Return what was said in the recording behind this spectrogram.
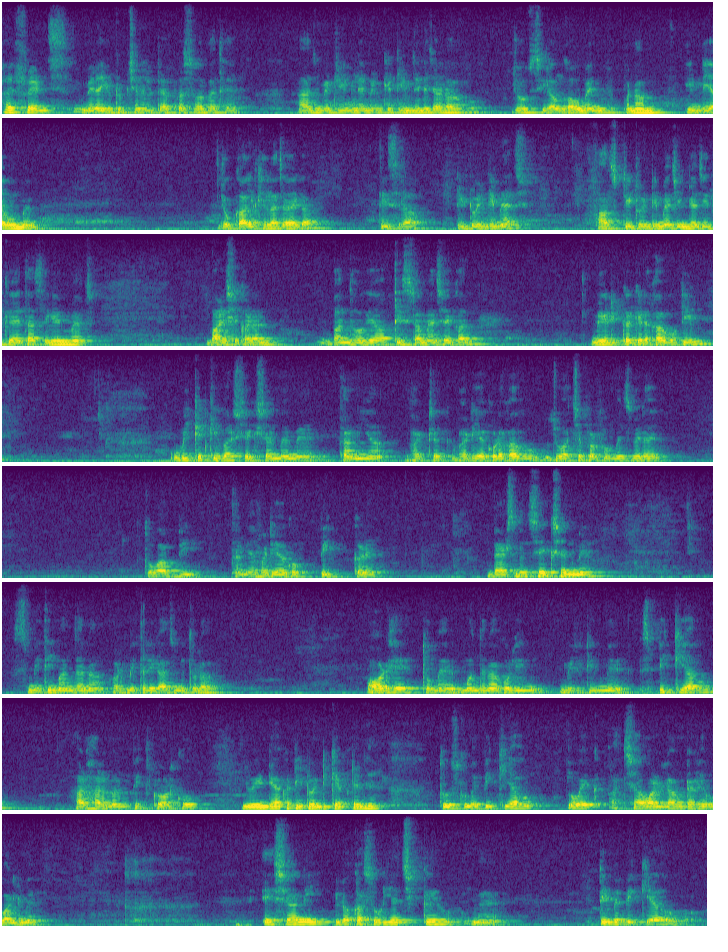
हाय friends मेरा YouTube channel पे आपका स्वागत है। आज मैं ड्रीम इलेवन की टीम देने जा रहा हूँ, जो श्रीलंका वुमेन बनाम इंडिया वुमेन जो कल खेला जाएगा तीसरा T twenty match first T twenty match India जीत गया था सेकेंड मैच बारिश के कारण बंद हो गया, तीसरा मैच है कल। मैं एडिट करके रखा हूँ टीम विकेट कीपर सेक्शन में मैं तानिया भाटिया भाटिया को रखा हूँ, जो अच्छे परफॉर्मेंस में रहे। तो आप भी तानिया भाटिया को पिक करें। बैट्समैन सेक्शन में स्मृति मंदाना और मिथली राज में थोड़ा और है तो मैं मंदना को ली, मेरी टीम में स्पीक किया हूँ। हर हरमनप्रीत कौर को, जो इंडिया का टी ट्वेंटी कैप्टन है। तो उसको मैं पिक किया हूँ। वो एक अच्छा ऑलराउंडर है वर्ल्ड में। एशानी लोका सूर्यज के मैं टीम में पिक किया हूँ।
